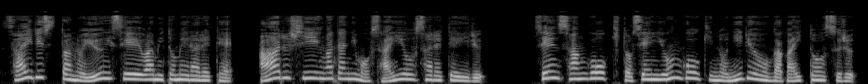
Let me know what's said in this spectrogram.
サイリスタの優位性は認められて、RC 型にも採用されている。1003号機と1004号機の2両が該当する。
